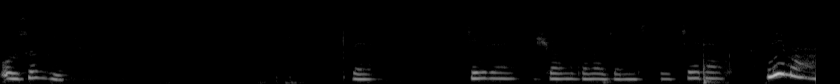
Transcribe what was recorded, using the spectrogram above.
Uzun video. Ve Cere, şu anda da canım istiyor. Cere, limon.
